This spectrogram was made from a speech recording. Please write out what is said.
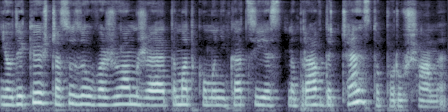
I od jakiegoś czasu zauważyłam, że temat komunikacji jest naprawdę często poruszany.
